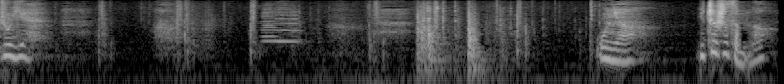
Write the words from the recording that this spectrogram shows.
如燕，五娘，你这是怎么了？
